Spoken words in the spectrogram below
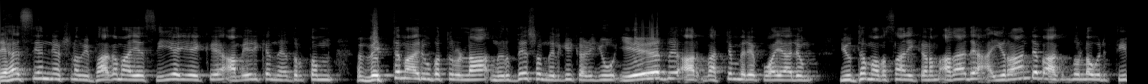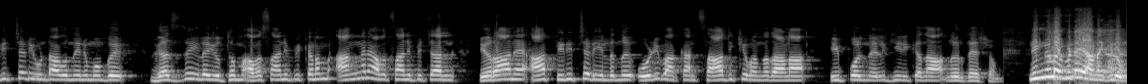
രഹസ്യാന്വേഷണ വിഭാഗമായ സി ഐ എക്ക് അമേരിക്കൻ നേതൃത്വം വ്യക്തമായ രൂപത്തിലുള്ള നിർദ്ദേശം നൽകി കഴിഞ്ഞു. ഏത് അറ്റം വരെ പോയാലും യുദ്ധം അവസാനിക്കണം. അതായത് ഇറാന്റെ ഭാഗത്തു നിന്നുള്ള ഒരു തിരിച്ചടി ഉണ്ടാകുന്നതിന് മുമ്പ് ഗസയിലെ യുദ്ധം അവസാനിപ്പിക്കണം. അങ്ങനെ അവസാനിപ്പിച്ചാൽ ഇറാനെ ആ തിരിച്ചടിയിൽ നിന്ന് ഒഴിവാക്കാൻ സാധിക്കുമെന്നതാണ് ഇപ്പോൾ നൽകിയിരിക്കുന്ന നിർദ്ദേശം. നിങ്ങൾ എവിടെയാണെങ്കിലും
